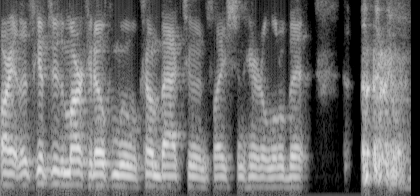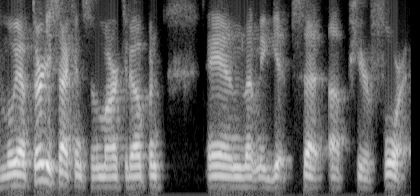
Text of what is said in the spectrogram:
All right, let's get through the market open. We will come back to inflation here in a little bit. we have 30 seconds to the market open, and let me get set up here for it.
